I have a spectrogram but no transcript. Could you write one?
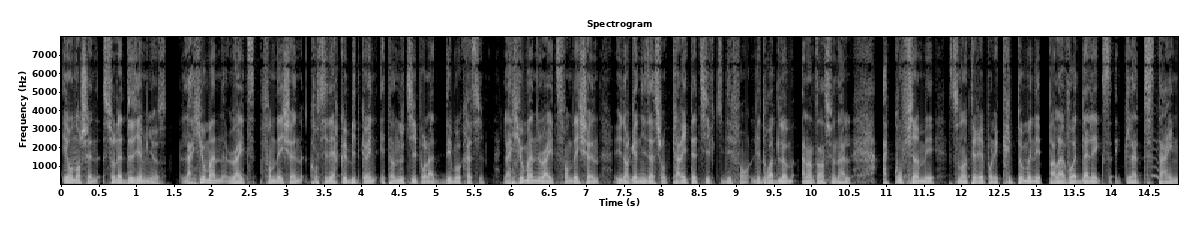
Et on enchaîne sur la deuxième news. La Human Rights Foundation considère que Bitcoin est un outil pour la démocratie. La Human Rights Foundation, une organisation caritative qui défend les droits de l'homme à l'international, a confirmé son intérêt pour les crypto-monnaies par la voix d'Alex Gladstein,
